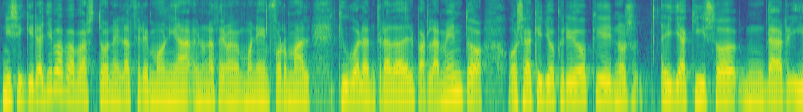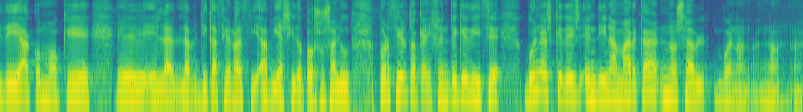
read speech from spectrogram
ni siquiera llevaba bastón en la ceremonia, en una ceremonia informal que hubo a la entrada del Parlamento. O sea que yo creo que nos, ella quiso dar idea como que eh, la, abdicación había sido por su salud. Por cierto, que hay gente que dice, bueno, es que en Dinamarca no se habla. Bueno, no, no,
